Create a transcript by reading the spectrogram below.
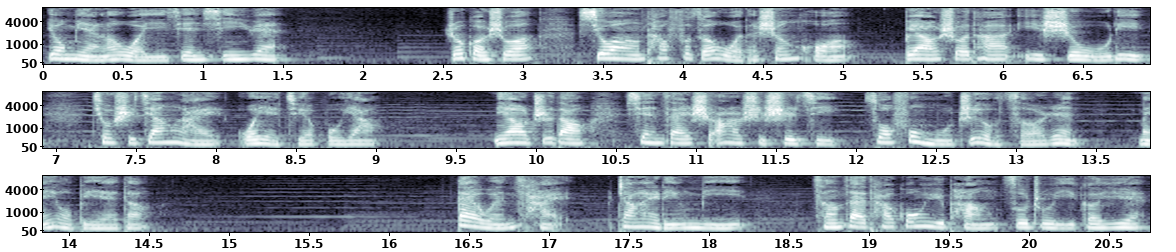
又免了我一件心愿。如果说希望她负责我的生活，不要说她一时无力，就是将来我也绝不要。你要知道，现在是二十世纪，做父母只有责任，没有别的。戴文彩，张爱玲迷，曾在她公寓旁租住一个月。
